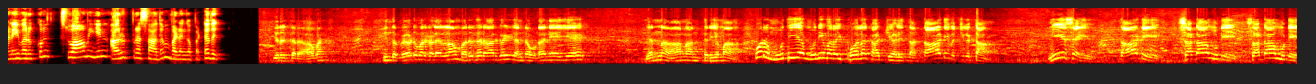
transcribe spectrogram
அனைவருக்கும் சுவாமியின் அருட்பிரசாதம் வழங்கப்பட்டது. இருக்கிற அவன் இந்த வேடுவர்கள் எல்லாம் வருகிறார்கள் என்ற உடனேயே என்ன ஆனான் தெரியுமா? ஒரு முதிய முனிவரை போல காட்சி அளித்தான். தாடி வச்சுக்கிட்டான். மீசை தாடி சடாமுடி சடாமுடி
